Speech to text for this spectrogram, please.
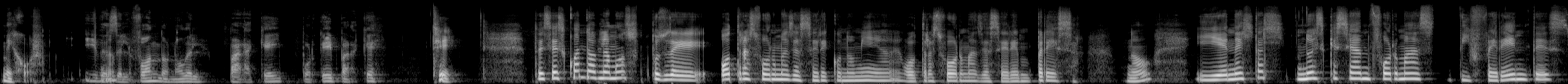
mejor. Y desde el fondo, ¿no? Del para qué y por qué y para qué. Sí. Entonces es cuando hablamos pues, de otras formas de hacer economía, otras formas de hacer empresa, ¿no? Y en estas no es que sean formas diferentes,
